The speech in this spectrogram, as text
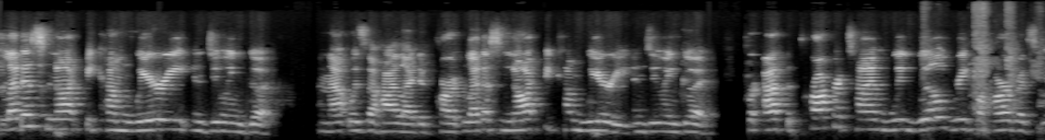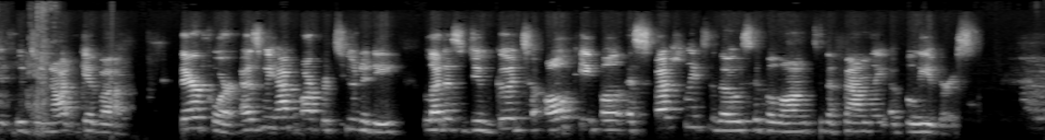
Let us not become weary in doing good. And that was the highlighted part. Let us not become weary in doing good. For at the proper time, we will reap a harvest if we do not give up. Therefore, as we have opportunity, let us do good to all people, especially to those who belong to the family of believers.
